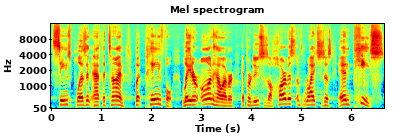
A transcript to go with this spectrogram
seems pleasant at the time, but painful. Later on, however, it produces a harvest of righteousness and peace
